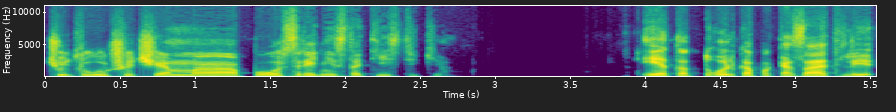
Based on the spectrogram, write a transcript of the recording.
чуть лучше, чем э, по средней статистике. Это только показатели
